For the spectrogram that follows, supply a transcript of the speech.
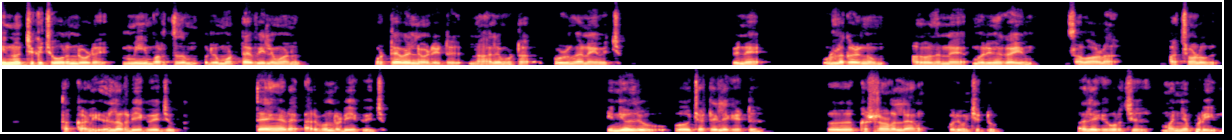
ഇന്നുച്ചയ്ക്ക് ചോറിന്റെ കൂടെ മീൻ വറുത്തതും ഒരു മുട്ടവേലുമാണ് മുട്ടവേലിന് വേണ്ടിയിട്ട് നാല് മുട്ട പുഴുങ്ങാനായി വെച്ചു. പിന്നെ ഉരുളക്കിഴങ്ങും അതുപോലെ തന്നെ മുരിങ്ങക്കായും സവാള പച്ചമുളക് തക്കാളി ഇതെല്ലാം റെഡിയാക്കി വെച്ചു. തേങ്ങയുടെ അരപ്പും റെഡിയാക്കി വെച്ചു. ഇനി ഒരു ചട്ടിയിലേക്ക് ഇട്ട് കഷ്ണങ്ങളെല്ലാം ഒരുമിച്ചിട്ടു. അതിലേക്ക് കുറച്ച് മഞ്ഞപ്പൊടിയും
